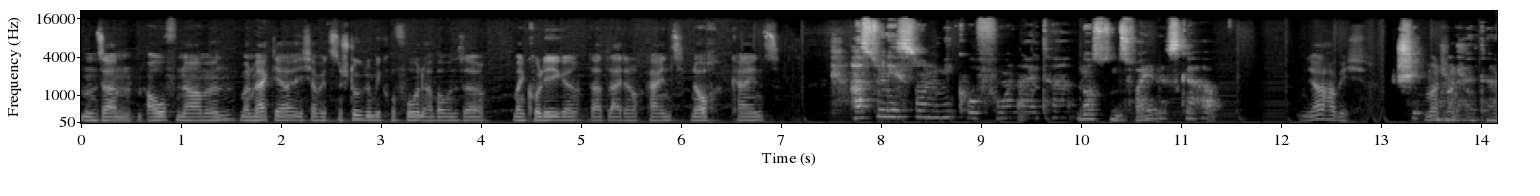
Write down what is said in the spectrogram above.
unseren Aufnahmen. Man merkt ja, ich habe jetzt ein Studiomikrofon, aber unser mein Kollege, da hat leider noch keins, noch keins. Hast du nicht so ein Mikrofon, Alter? Noch so ein zweites gehabt? Ja, habe ich. Schick Mal. Alter.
